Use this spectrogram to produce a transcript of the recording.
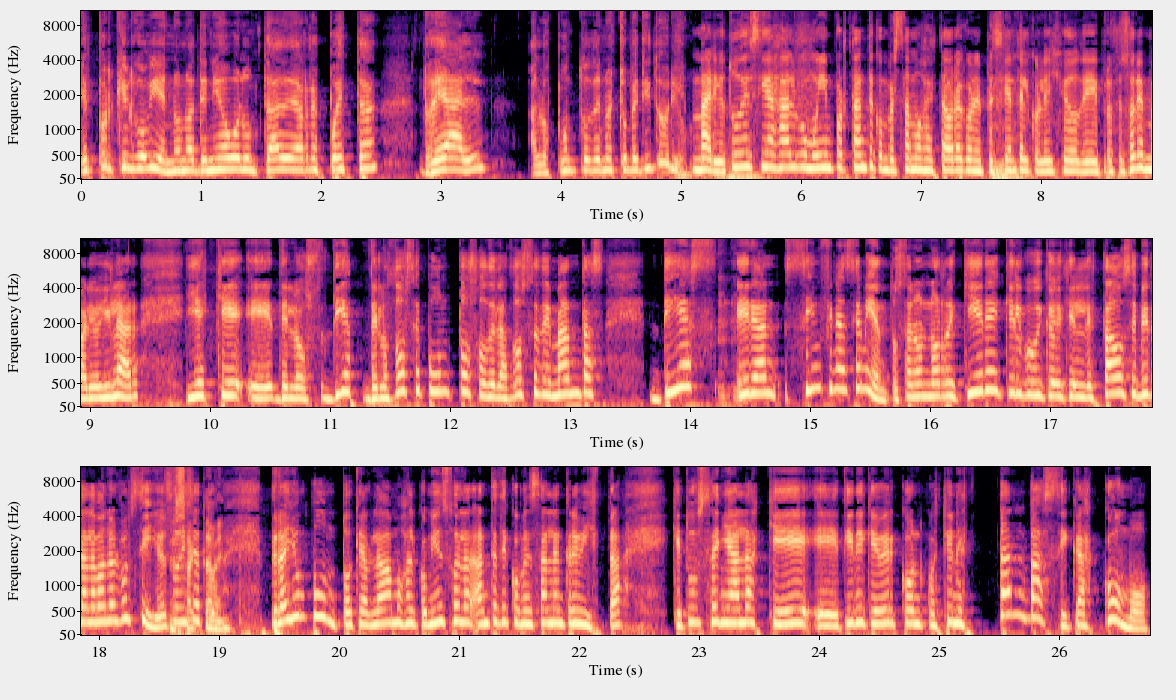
es porque el gobierno no ha tenido voluntad de dar respuesta real a los puntos de nuestro petitorio. Mario, tú decías algo muy importante, conversamos a esta hora con el presidente del Colegio de Profesores, Mario Aguilar, y es que eh, de los 10, de los 12 puntos o de las 12 demandas, 10 eran sin financiamiento, o sea, no, no requiere que el, que el Estado se meta la mano al bolsillo, eso dices tú. Pero hay un punto que hablábamos al comienzo, antes de comenzar la entrevista, que tú señalas que eh, tiene que ver con cuestiones tan básicas como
